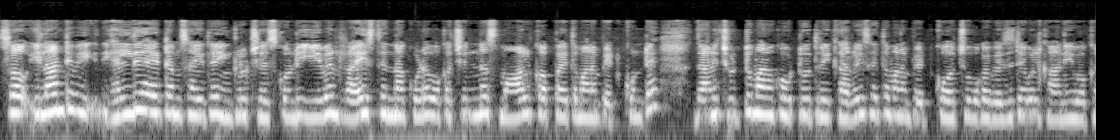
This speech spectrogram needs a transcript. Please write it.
సో ఇలాంటివి హెల్దీ ఐటమ్స్ అయితే ఇంక్లూడ్ చేసుకోండి. ఈవెన్ రైస్ తిన్నా కూడా ఒక చిన్న స్మాల్ కప్ అయితే మనం పెట్టుకుంటే దాని చుట్టూ మనకు టూ త్రీ కర్రీస్ అయితే మనం పెట్టుకోవచ్చు. ఒక వెజిటేబుల్ కానీ ఒక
